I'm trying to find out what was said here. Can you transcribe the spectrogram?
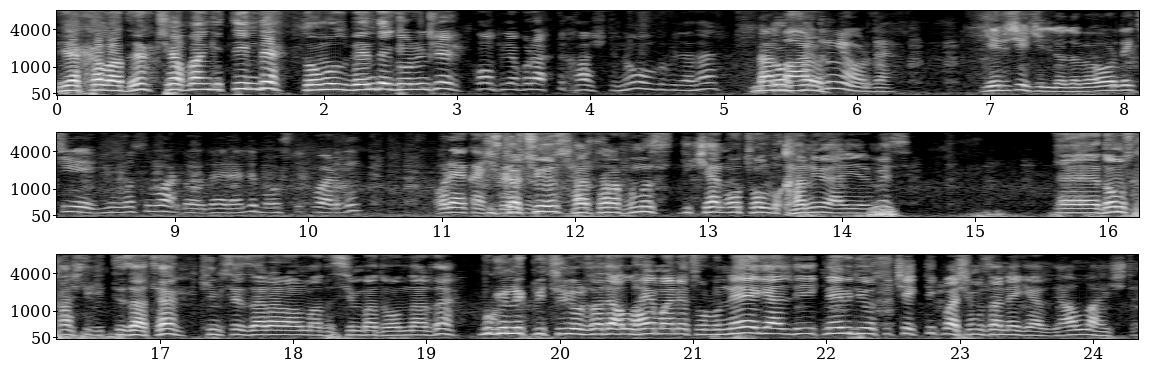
yakaladı. Çapan gittiğimde domuz beni de görünce komple bıraktı kaçtı. Ne oldu birader? Ben Dostlarım. bağırdım ya orada. Geri çekildi o da. Oradaki yuvası vardı orada herhalde. Boşluk vardı. Oraya kaçmaya Biz kaçıyoruz. Her tarafımız diken ot oldu. Kanıyor her yerimiz. Ee, domuz kaçtı gitti zaten. Kimse zarar almadı Simba'da onlarda. Bugünlük bitiriyoruz. Hadi Allah'a emanet olun. Neye geldik? Ne videosu çektik? Başımıza ne geldi? Allah işte.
